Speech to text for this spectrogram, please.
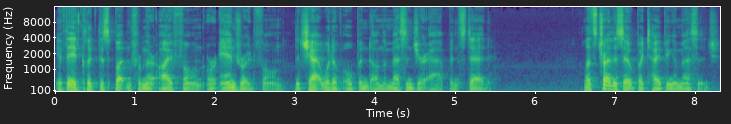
If they had clicked this button from their iPhone or Android phone, the chat would have opened on the Messenger app instead. Let's try this out by typing a message.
